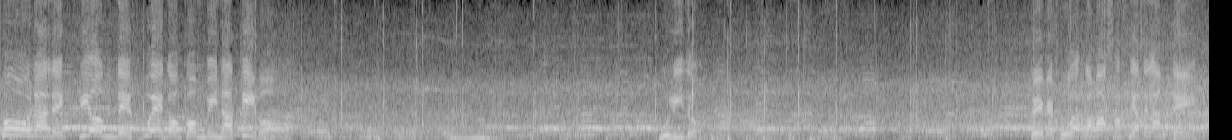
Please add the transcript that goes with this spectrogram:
Una lección de juego combinativo. Pulido. Debe jugarla más hacia adelante.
